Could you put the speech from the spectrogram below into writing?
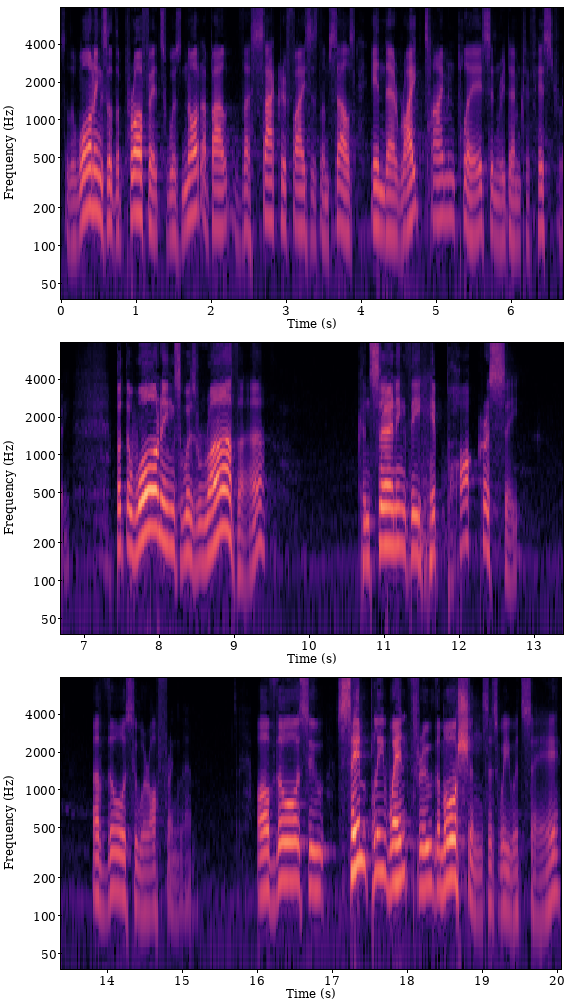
So the warnings of the prophets was not about the sacrifices themselves in their right time and place in redemptive history, but the warnings was rather concerning the hypocrisy of those who were offering them, of those who simply went through the motions, as we would say,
